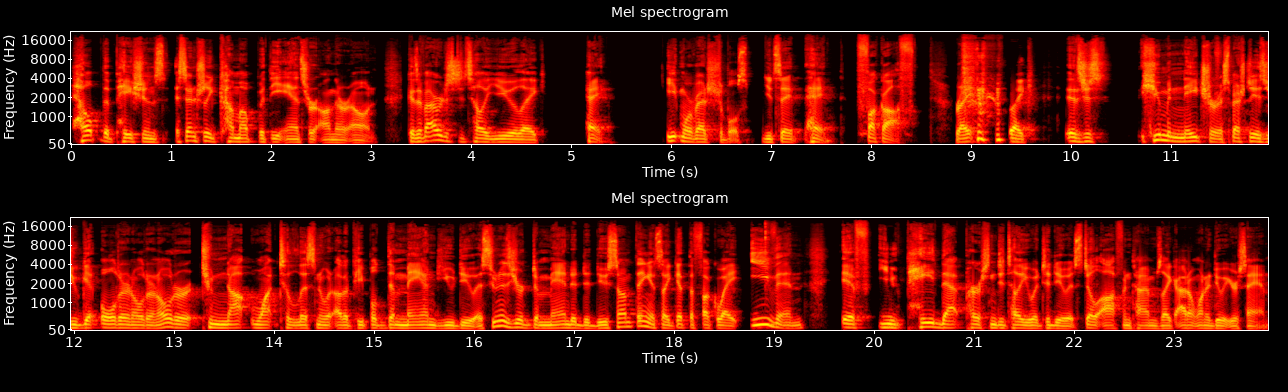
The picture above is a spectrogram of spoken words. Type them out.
help the patients essentially come up with the answer on their own. Because if I were just to tell you, like, hey, eat more vegetables. You'd say, hey, fuck off, right? like it's just human nature, especially as you get older and older and older, to not want to listen to what other people demand you do. As soon as you're demanded to do something, it's like, get the fuck away. Even if you've paid that person to tell you what to do, it's still oftentimes like, I don't want to do what you're saying.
